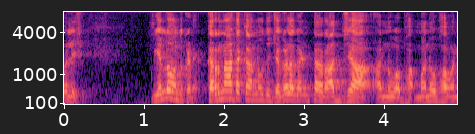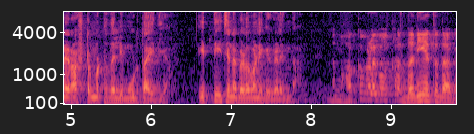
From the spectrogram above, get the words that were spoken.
ವಲೀಶ್ ಎಲ್ಲೋ ಒಂದು ಕಡೆ ಕರ್ನಾಟಕ ಅನ್ನೋದು ಜಗಳಗಂಟ ರಾಜ್ಯ ಅನ್ನುವ ಭಾ ಮನೋಭಾವನೆ ರಾಷ್ಟ್ರ ಮಟ್ಟದಲ್ಲಿ ಮೂಡ್ತಾ ಇದೆಯಾ? ಇತ್ತೀಚಿನ ಬೆಳವಣಿಗೆಗಳಿಂದ. ನಮ್ಮ ಹಕ್ಕುಗಳಿಗೋಸ್ಕರ ದನಿ ಎತ್ತದಾಗ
